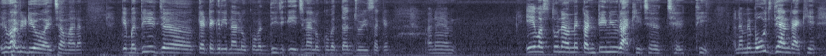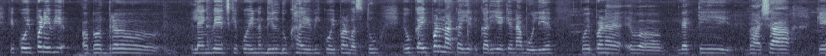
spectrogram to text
એવા વીડિયો હોય છે અમારા. કે બધી જ કેટેગરીના લોકો, બધી જ એજના લોકો બધા જ જોઈ શકે. અને એ વસ્તુને અમે કન્ટિન્યુ રાખી છે છેથી. અને અમે બહુ જ ધ્યાન રાખીએ કે કોઈ પણ એવી અભદ્ર લેંગ્વેજ કે કોઈને દિલ દુખાય એવી કોઈ પણ વસ્તુ, એવું કંઈ પણ ના કહીએ કરીએ કે ના બોલીએ, કોઈ પણ વ્યક્તિ, ભાષા કે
